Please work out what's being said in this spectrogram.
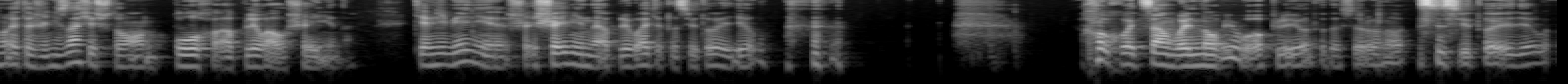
Но это же не значит, что он плохо оплевал Шейнина. Тем не менее, Шейнина оплевать это святое дело. Хоть сам Вольнов его оплюет, это все равно святое дело.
